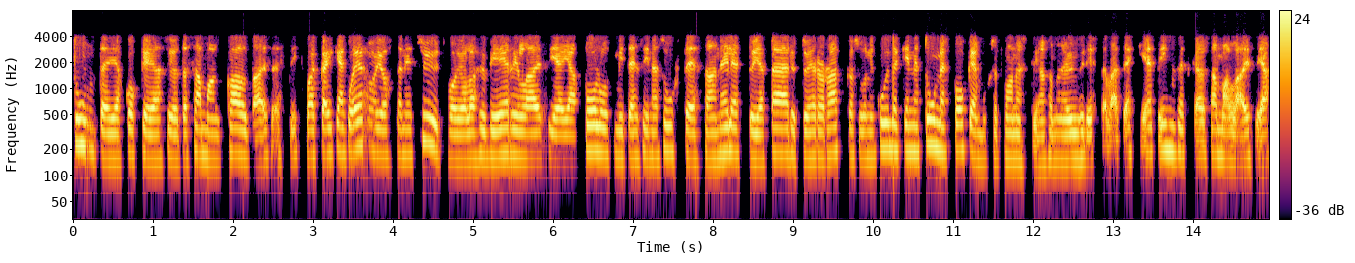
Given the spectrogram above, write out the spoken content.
tuntee ja kokee asioita samankaltaisesti, vaikka ikään kuin erojohtaneet syyt voi olla hyvin erilaisia ja polut, miten siinä suhteessa on eletty ja päädytty eroratkaisuun, niin kuitenkin ne tunnekokemukset monesti on sellainen yhdistävä tekijä, että ihmiset käy samanlaisia,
